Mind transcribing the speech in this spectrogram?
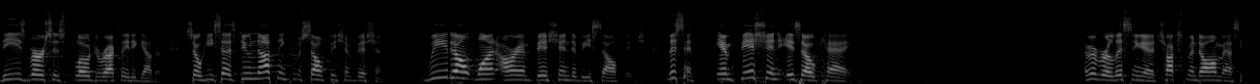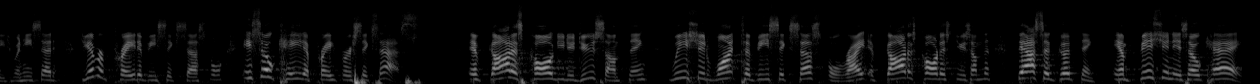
These verses flow directly together. So he says, Do nothing from selfish ambition. We don't want our ambition to be selfish. Listen, ambition is okay. I remember listening to a Chuck Swindoll message when he said, Do you ever pray to be successful? It's okay to pray for success. If God has called you to do something, we should want to be successful, right? If God has called us to do something, that's a good thing. Ambition is okay.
